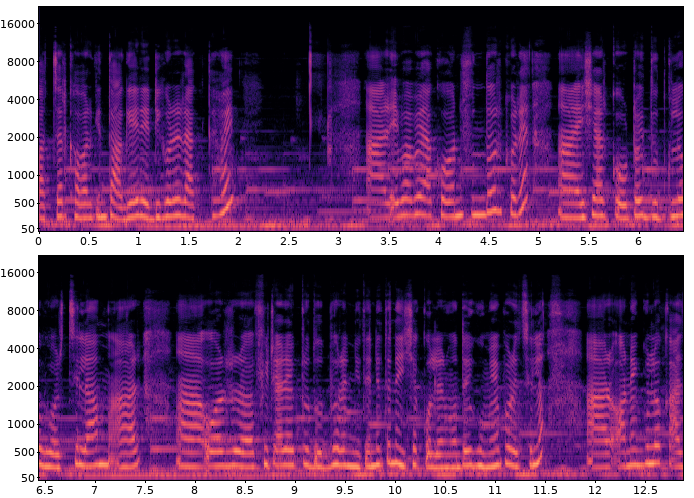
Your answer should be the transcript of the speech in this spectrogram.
বাচ্চার খাবার কিন্তু আগেই রেডি করে রাখতে হয়। আর এভাবে এখন সুন্দর করে ঈশার কৌটোয় দুধগুলো ভরছিলাম আর ওর ফিটারে একটু দুধ ভরে নিতে নিতে না ঈশা কোলের মধ্যেই ঘুমিয়ে পড়েছিল। আর অনেকগুলো কাজ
